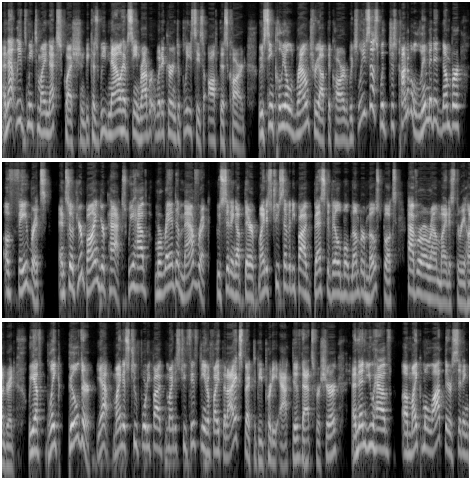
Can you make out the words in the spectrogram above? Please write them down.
And that leads me to my next question because we now have seen Robert Whitaker and Du Plessis off this card. We've seen Khalil Rountree off the card, which leaves us with just kind of a limited number of favorites. And so if you're buying your packs, we have Miranda Maverick, who's sitting up there, minus 275, best available number. Most books have her around minus 300. We have Blake Bilder, yeah, minus 245, minus 250 in a fight that I expect to be pretty active, that's for sure. And then you have uh, Mike Malott there sitting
